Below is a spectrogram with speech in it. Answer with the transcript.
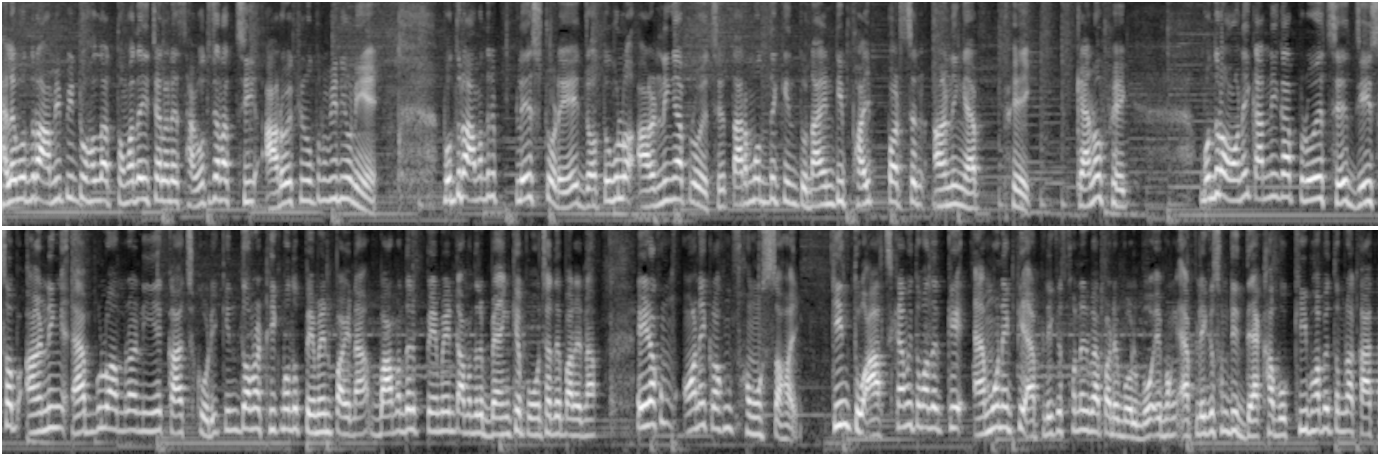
হ্যালো বন্ধুরা, আমি পিন্টু হলদার, তোমাদের এই চ্যানেলে স্বাগত জানাচ্ছি আরও একটি নতুন ভিডিও নিয়ে। বন্ধুরা, আমাদের প্লে স্টোরে যতগুলো আর্নিং অ্যাপ রয়েছে, তার মধ্যে কিন্তু ninety five percent earning app fake কেন ফেক বন্ধুরা, অনেক আর্নিং অ্যাপ রয়েছে, যেই সব আর্নিং অ্যাপগুলো আমরা নিয়ে কাজ করি, কিন্তু আমরা ঠিকমতো পেমেন্ট পাই না বা আমাদের পেমেন্ট আমাদের ব্যাংকে পৌঁছাতে পারে না। এইরকম অনেক রকম সমস্যা হয়। কিন্তু আজকে আমি তোমাদেরকে এমন একটি অ্যাপ্লিকেশনের ব্যাপারে বলব এবং অ্যাপ্লিকেশনটি দেখাবো কীভাবে তোমরা কাজ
